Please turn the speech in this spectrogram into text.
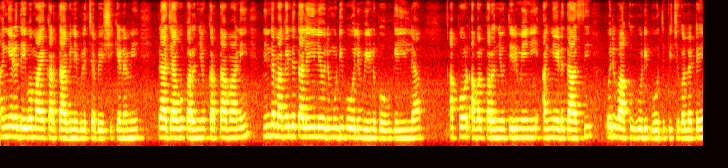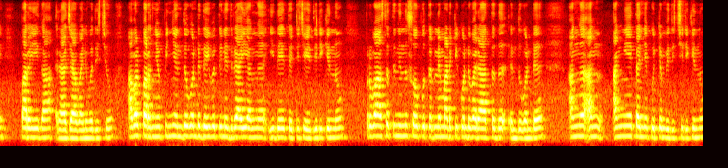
അങ്ങയുടെ ദൈവമായ കർത്താവിനെ വിളിച്ചപേക്ഷിക്കണമേ. രാജാവ് പറഞ്ഞു കർത്താവാണി നിന്റെ മകന്റെ തലയിലെ ഒരു മുടി പോലും വീണു പോവുകയില്ല. അപ്പോൾ അവൾ പറഞ്ഞു തിരുമേനി അങ്ങയുടെ ദാസി ഒരു വാക്കുകൂടി ബോധിപ്പിച്ചു കൊള്ളട്ടെ പറയുക രാജാവ് അനുവദിച്ചു. അവൾ പറഞ്ഞു പിന്നെന്തുകൊണ്ട് ദൈവത്തിനെതിരായി അങ്ങ് ഇതേ തെറ്റ് ചെയ്തിരിക്കുന്നു? പ്രവാസത്തിൽ നിന്ന് സ്വപുത്രനെ മടക്കിക്കൊണ്ടുവരാത്തത് എന്തുകൊണ്ട്? അങ്ങ് അങ്ങേ തന്നെ കുറ്റം വിധിച്ചിരിക്കുന്നു.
